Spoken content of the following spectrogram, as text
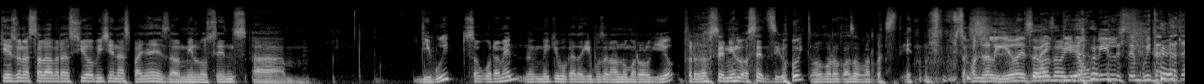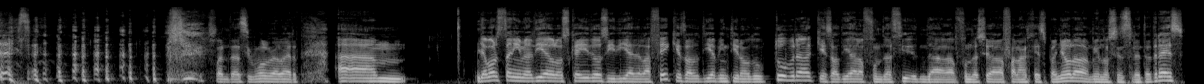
que és una celebració vigent a Espanya des del 1918, segurament, m'he equivocat aquí posant el número al guió, però deu ser 1918 o alguna cosa per l'estil. Segons el guió, és l'any el guió. 19.183. Fantàstic, molt bé, Albert. Um, llavors tenim el Dia de los Caídos i Dia de la Fe, que és el dia 29 d'octubre, que és el dia de la, fundació, de la Fundació de la Falange Espanyola, del 1933,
